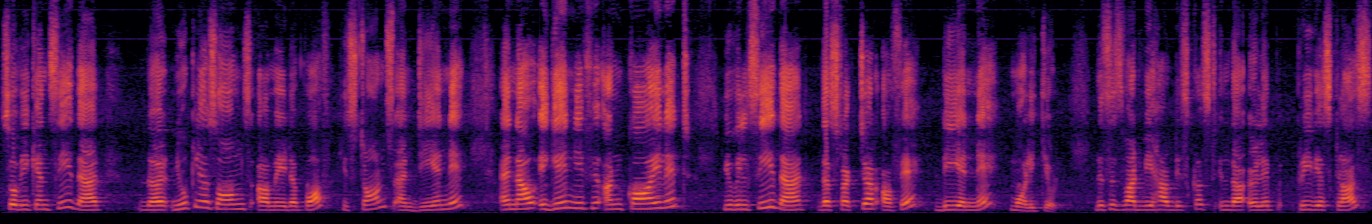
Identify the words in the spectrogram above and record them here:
So, we can see that the nucleosomes are made up of histones and DNA and now again if you uncoil it you will see that the structure of a DNA molecule. This is what we have discussed in the earlier previous class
